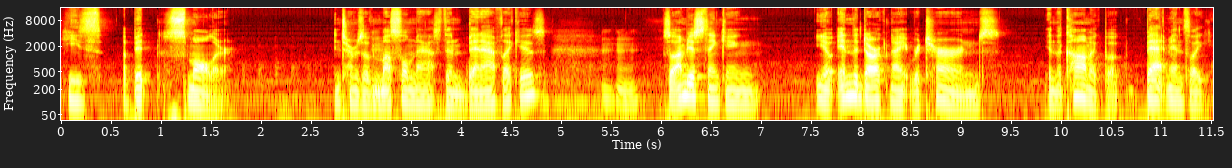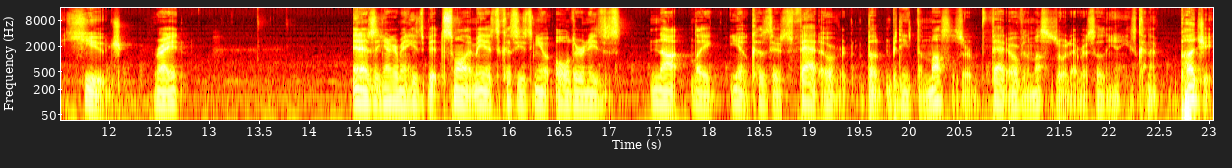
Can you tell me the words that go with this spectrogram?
he's a bit smaller in terms of hmm. muscle mass than Ben Affleck is. Mm-hmm. So I'm just thinking, you know, in The Dark Knight Returns, in the comic book, Batman's like huge, right? And as a younger man, he's a bit smaller. I mean, it's because he's you know older and he's not like you know because there's fat over but beneath the muscles or fat over the muscles or whatever. So you know he's kind of pudgy.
